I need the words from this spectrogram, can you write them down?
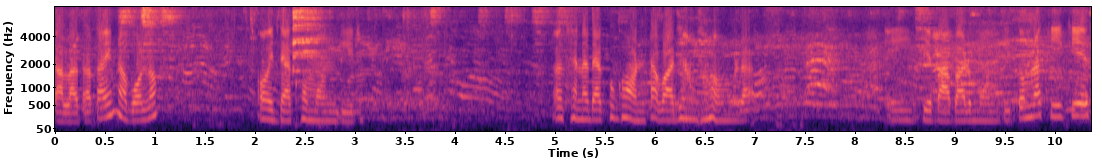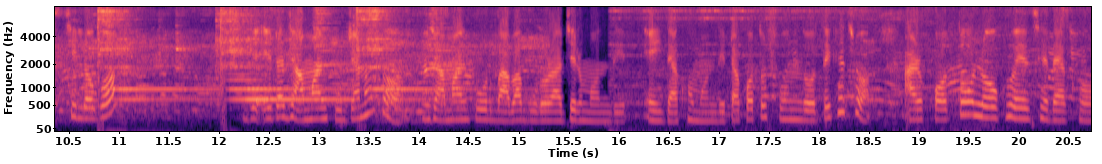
আলাদা, তাই না বলো? ওই দেখো মন্দির। ওখানে দেখো ঘণ্টা বাজাবো আমরা। এই যে বাবার মন্দির। তোমরা কে কে এসছিল গো? যে এটা জামালপুর, জানো তো? জামালপুর বাবা বুড়োরাজের মন্দির। এই দেখো মন্দিরটা কত সুন্দর, দেখেছ? আর কত লোক হয়েছে, দেখো।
